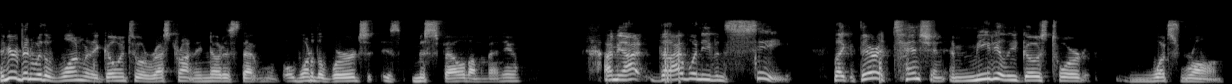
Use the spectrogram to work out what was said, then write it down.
Have you ever been with a one where they go into a restaurant and they notice that one of the words is misspelled on the menu? I mean, I, that I wouldn't even see like their attention immediately goes toward what's wrong.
